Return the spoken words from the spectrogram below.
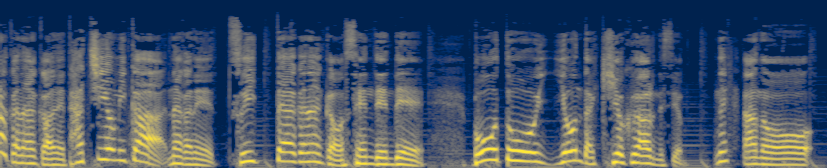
話かなんかはね、立ち読みか、なんかね、ツイッターかなんかを宣伝で、冒頭を読んだ記憶があるんですよ。ね、あのー、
